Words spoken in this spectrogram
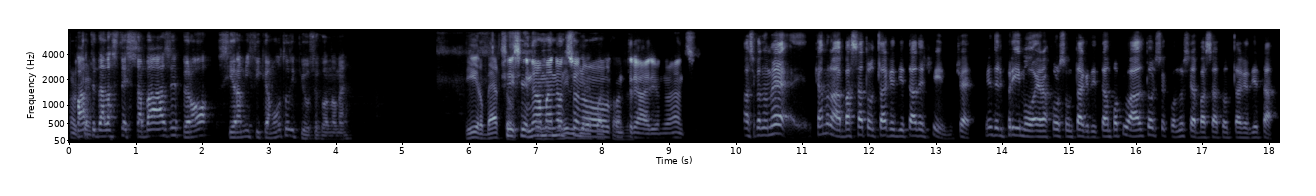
Ok. parte dalla stessa base, però si ramifica molto di più, secondo me. sì, Roberto. Sì, sì, no, ma non sono contrario, anzi. Ah, secondo me Cameron ha abbassato il target di età del film, cioè mentre il primo era forse un target di età un po' più alto, il secondo si è abbassato il target di età.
